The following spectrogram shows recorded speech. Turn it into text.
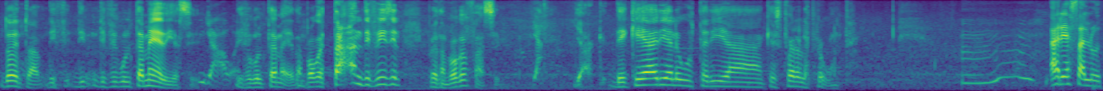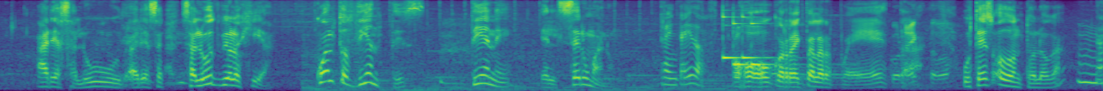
Dos entradas, Dif- di- dificultad media, sí. Ya, bueno. Dificultad media. Tampoco es tan difícil, pero tampoco es fácil. Ya. Ya, ¿de qué área le gustaría que fueran las preguntas? Área salud. Área salud, área sa- salud, biología. ¿Cuántos dientes tiene el ser humano? 32. Oh, correcta la respuesta. Correcto. ¿Usted es odontóloga? No,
